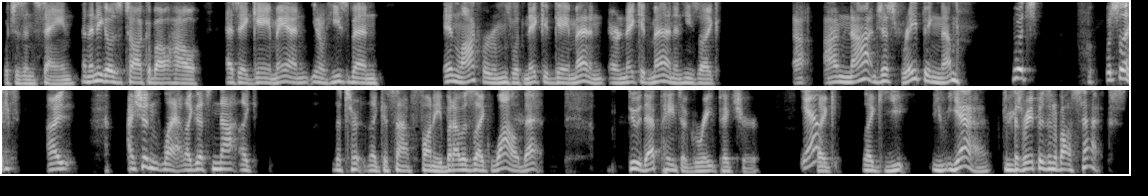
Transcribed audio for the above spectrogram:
which is insane and then he goes to talk about how as a gay man you know he's been in locker rooms with naked gay men or naked men and he's like i'm not just raping them which which like i I shouldn't laugh. Like that's not like the ter- like it's not funny, but I was like, wow, that dude, that paints a great picture. Yeah. Like like you, you yeah, because rape isn't about sex.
